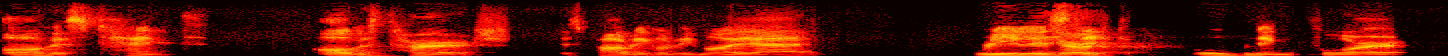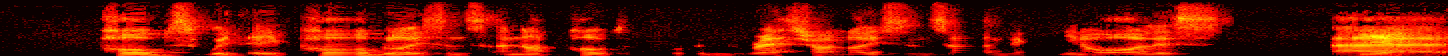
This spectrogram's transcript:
August 10th, August 3rd is probably going to be my uh, realistic opening for pubs with a pub license and not pubs with a fucking restaurant license and you know all this uh, Yeah.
